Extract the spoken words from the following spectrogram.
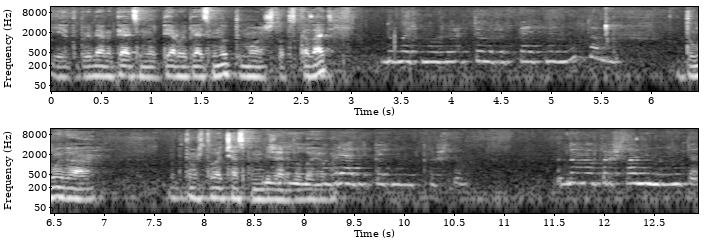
И это примерно 5 минут. Первые 5 минут ты можешь что-то сказать. Думаешь, мы уже, ты уже в пять минут там? Думаю, да. Ну, потому что вот сейчас понабежали Не, долбоебы. ну, вряд ли пять минут прошло. Думаю, прошла минута.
